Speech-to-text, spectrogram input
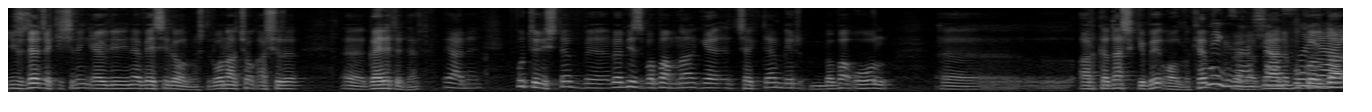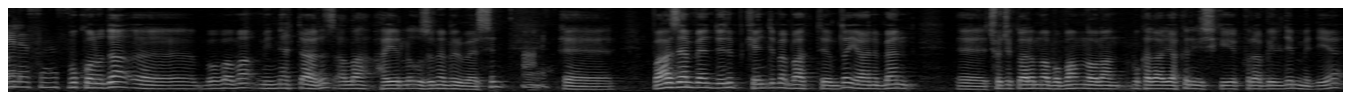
yüzlerce kişinin evliliğine vesile olmuştur. Ona çok aşırı e, gayret eder. Yani bu tür işte e, ve biz babamla gerçekten bir baba oğul e, arkadaş gibi olduk hep. Ne güzel şanslı Yani bu bir konuda ailesiniz. bu konuda e, babama minnettarız. Allah hayırlı uzun ömür versin. Amin. E, bazen ben dönüp kendime baktığımda yani ben e, çocuklarımla babamla olan bu kadar yakın ilişkiyi kurabildim mi diye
